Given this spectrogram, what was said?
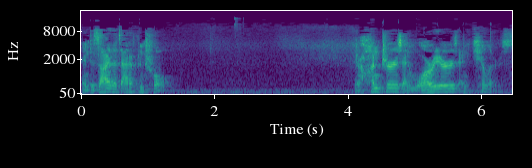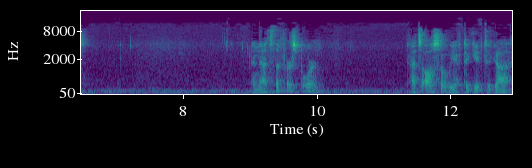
and desire that's out of control. They're hunters and warriors and killers. And that's the firstborn. That's also what we have to give to God,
